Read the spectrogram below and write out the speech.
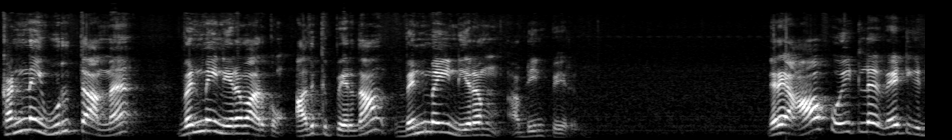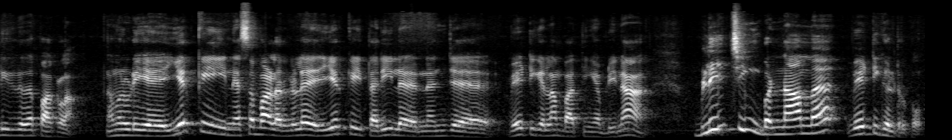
கண்ணை உறுத்தாமல் வெண்மை நிறமாக இருக்கும். அதுக்கு பேர் தான் வெண்மை நிறம் அப்படின்னு பேர். நிறைய ஆஃப் ஒயிட்டில் வேட்டி கட்டிக்கிறத பார்க்கலாம். நம்மளுடைய இயற்கை நெசவாளர்களை இயற்கை தறியில் நெஞ்ச வேட்டிகள்லாம் பார்த்தீங்க அப்படின்னா ப்ளீச்சிங் பண்ணாமல் வேட்டிகள் இருக்கும்.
